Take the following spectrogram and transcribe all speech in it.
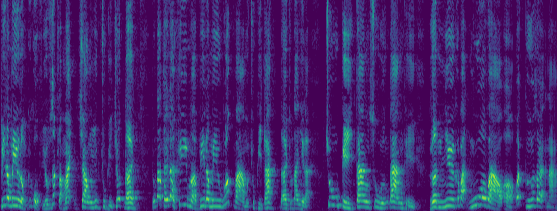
Vinamilk là một cái cổ phiếu rất là mạnh trong những chu kỳ trước. Đây, chúng ta thấy là khi mà Vinamilk bước vào một chu kỳ tăng, đây chúng ta nhìn lại chu kỳ tăng xu hướng tăng thì gần như các bạn mua vào ở bất cứ giai đoạn nào.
